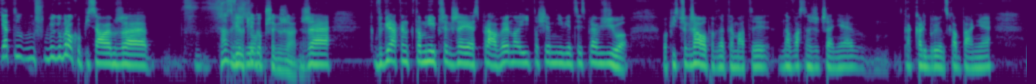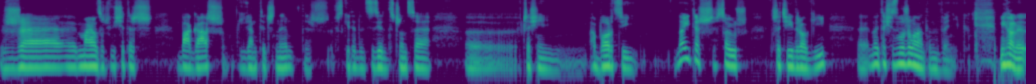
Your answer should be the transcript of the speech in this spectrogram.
Ja tu już w ubiegłym roku pisałem, że... W, Czas wielkiego przegrzania. Że wygra ten, kto mniej przegrzeje sprawy, no i to się mniej więcej sprawdziło. Bo PiS przegrzało pewne tematy na własne życzenie tak kalibrując kampanię, że mając oczywiście też bagaż gigantyczny, też wszystkie te decyzje dotyczące yy, wcześniej aborcji, no i też sojusz trzeciej drogi, e, no i to się złożyło na ten wynik. Michale,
